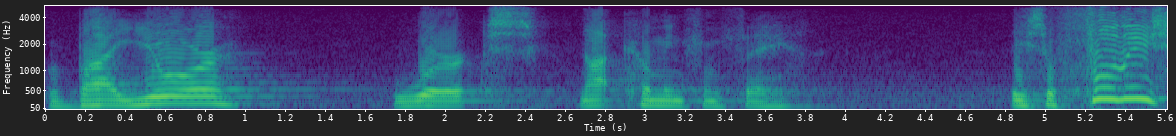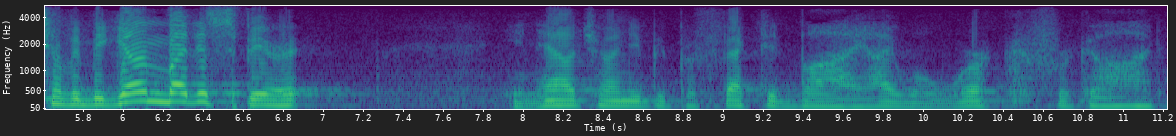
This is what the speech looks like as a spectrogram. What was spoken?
Or by your works not coming from faith? They so foolish have begun by the Spirit. You're now trying to be perfected by, I will work for God.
